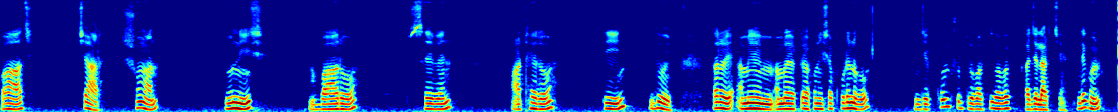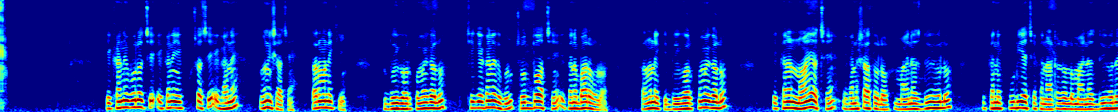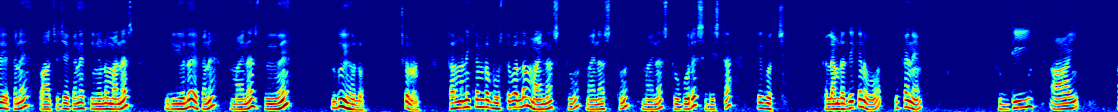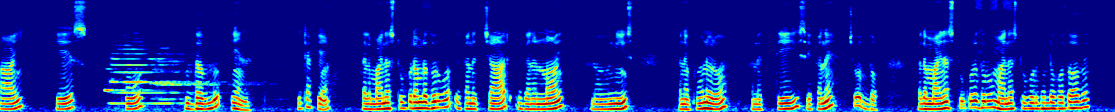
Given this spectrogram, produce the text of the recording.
পাঁচ, চার সমান উনিশ, বারো, সেভেন, আঠেরো, তিন, দুই। তাহলে আমি, আমরা একটা এখন হিসাব করে নেব যে কোন সূত্র বা কীভাবে কাজে লাগছে। দেখুন, এখানে বলেছে, এখানে একুশ আছে, এখানে উনিশ আছে। তার মানে কি? দুই ঘর কমে গেল। ঠিক এখানে দেখুন, চোদ্দ আছে, এখানে বারো হলো। তার মানে কি? দুই ঘর কমে গেল। এখানে নয় আছে, এখানে সাত হলো, মাইনাস দুই হলো, এখানে কুড়ি আছে, এখানে আঠারো হলো, মাইনাস দুই হলো, এখানে পাঁচ আছে, এখানে তিন হলো, মাইনাস দুই হলো, এখানে মাইনাস দুই হয়ে দুই হলো। চলুন, তার মানে কি আমরা বুঝতে পারলাম? Minus two minus two minus two করে সিরিজটা এগোচ্ছে। তাহলে আমরা দেখে নেব, এখানে D I I S O W N এটাকে তাহলে মাইনাস টু করে আমরা ধরবো, এখানে চার, এখানে নয়, এখানে উনিশ, এখানে পনেরো, এখানে তেইশ, এখানে চোদ্দ। তাহলে মাইনাস টু করে ধরবো মাইনাস টু করে ধরলে কত হবে?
